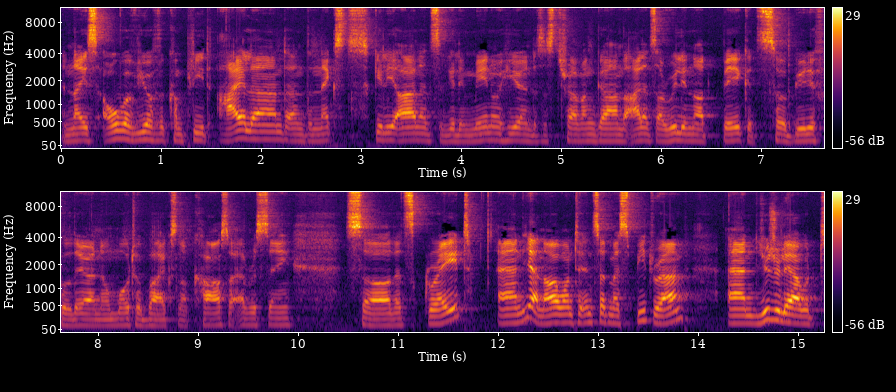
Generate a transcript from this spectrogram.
a nice overview of the complete island and the next Gili Islands, Gili Meno here and this is Trawangan. The islands are really not big, it's so beautiful, there are no motorbikes, no cars or everything. So that's great. And yeah, now I want to insert my speed ramp and usually I would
